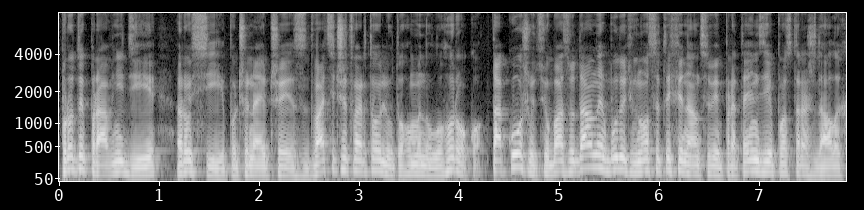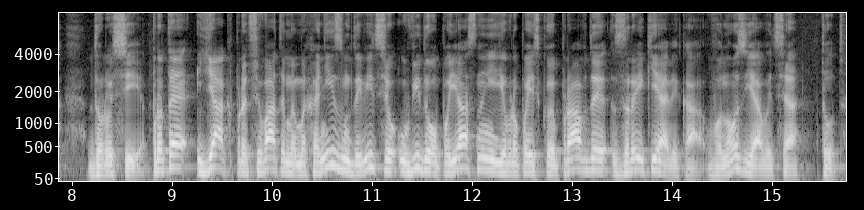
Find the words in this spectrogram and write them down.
протиправні дії Росії, починаючи з 24 лютого минулого року. Також у цю базу даних будуть вносити фінансові претензії постраждалих до Росії. Про те, як працюватиме механізм, дивіться у відео поясненні європейської правди з Рейк'явіка. Воно з'явиться тут.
